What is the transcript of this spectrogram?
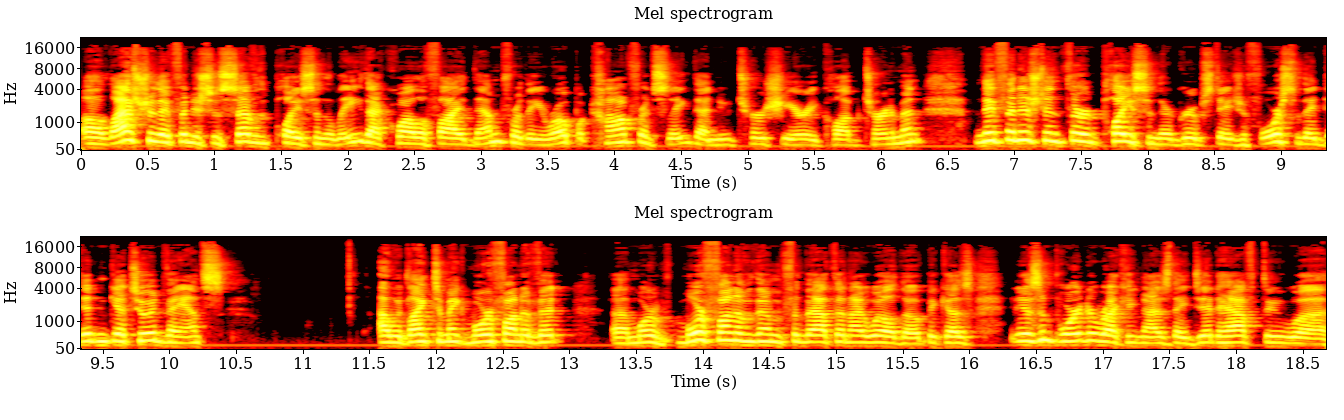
Uh, last year, they finished in seventh place in the league. That qualified them for the Europa Conference League, that new tertiary club tournament. And they finished in third place in their group stage of four, so they didn't get to advance. I would like to make more fun of it uh, more more fun of them for that than I will, though, because it is important to recognize they did have to uh,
